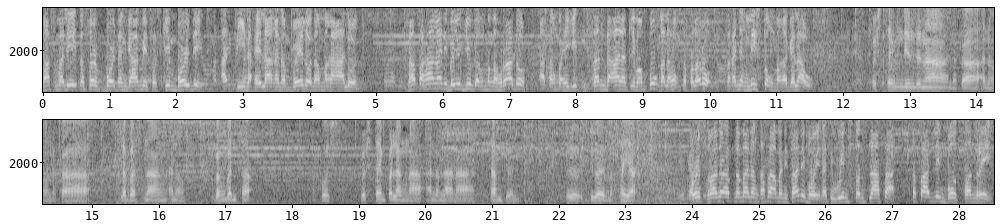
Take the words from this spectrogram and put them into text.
Mas maliit na surfboard ang gamit sa skimboarding at di na kailangan ng buwelo ng mga alon. Napahanga ni Bayugyug ang mga hurado at ang mahigit isandaan at limampung kalahok sa palaro sa kanyang listong mga galaw. First time din rin na naka ano naka labas ng ano ibang bansa. Tapos first time pa lang na ano na na champion. So, di ba masaya. First runner-up naman ang kasama ni Sunny Boy na si Winston Plaza sa paddling boat fun race.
